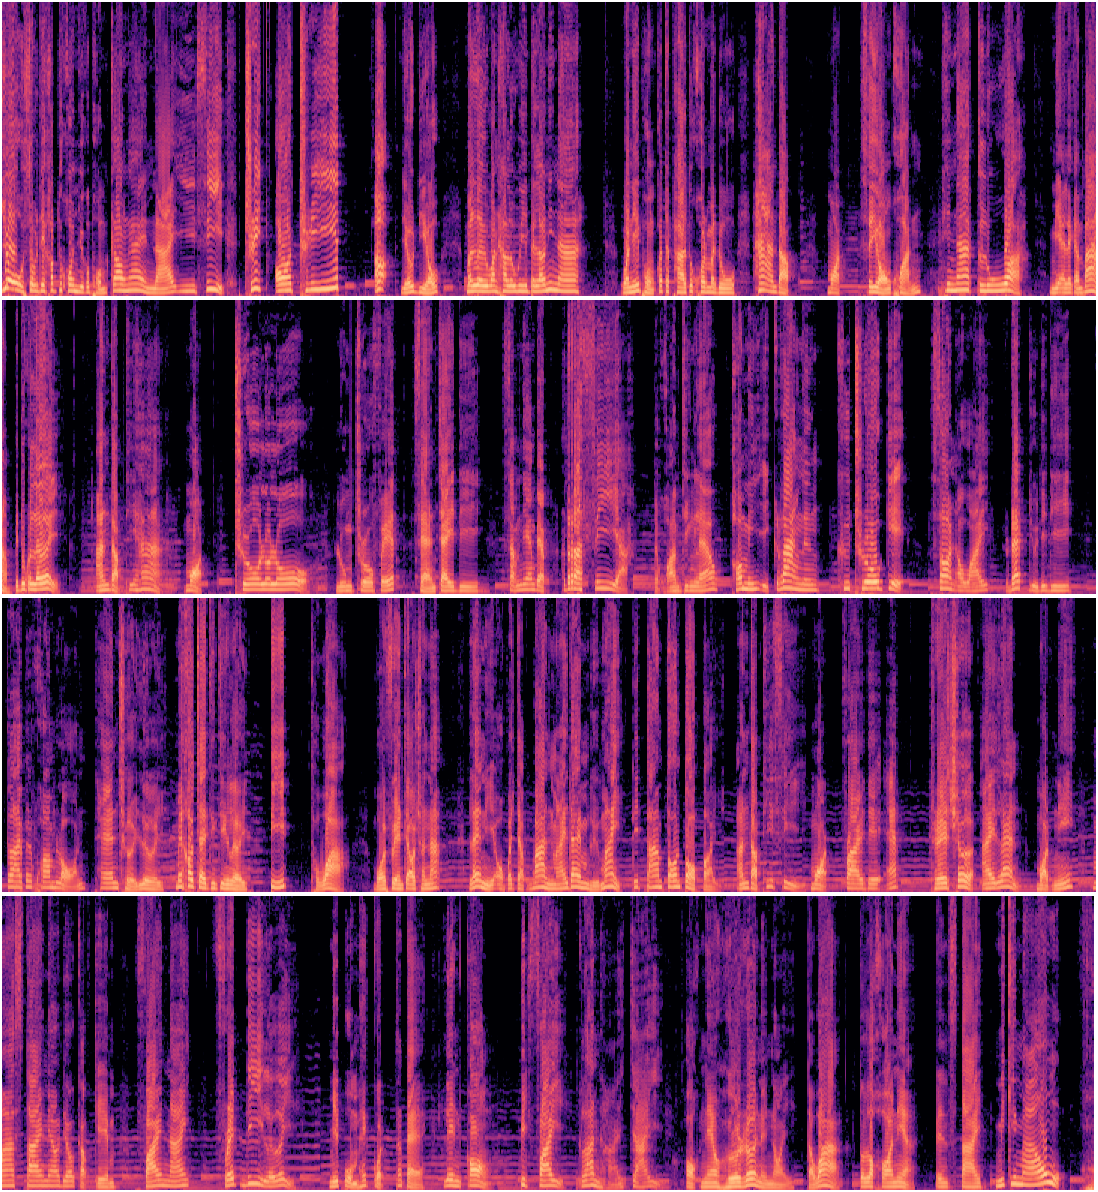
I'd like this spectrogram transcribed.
โย สวัสดีครับทุกคนอยู่กับผมก้าวง่ายนาย easy trick or treat อะเดี๋ยวเดี๋ยวมันเลยวันฮาโลวีนไปแล้วนี่นา วันนี้ผมก็จะพาทุกคนมาดู 5 อันดับมอดสยองขวัญที่น่ากลัว มีอะไรกันบ้าง ไปดูกันเลย อันดับที่ 5มอดทรโลโล ลุงโทรเฟสแสนใจดี สำเนียงแบบรัสเซีย แต่ความจริงแล้วเขามีอีกร่างหนึ่งคือโทรเกะซ่อนเอาไว้ แรปอยู่ดีๆ กลายเป็นความหลอนแทนเฉยเลย ไม่เข้าใจจริงๆเลย ปี๊บทว่าบอยเฟรนจะเอาชนะ และหนีออกไปจากบ้านไม้ได้หรือไม่ ติดตามตอนต่อไป อันดับที่ 4 มอด Friday at Treasure Island มอดนี้มาสไตล์แนวเดียวกับเกม Five Nights Freddy เลย มีปุ่มให้กดตั้งแต่เล่นกล้อง ปิดไฟกลั้นหายใจ ออกแนวเฮอร์เรอร์หน่อยๆ แต่ว่าตัวละครเนี่ย เป็นสไตล์มิกกี้เมาส์ โห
